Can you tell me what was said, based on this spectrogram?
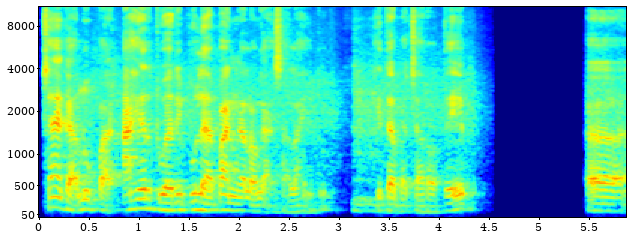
saya agak lupa akhir 2008 kalau nggak salah itu Hmm. kita baca rotib Eh,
